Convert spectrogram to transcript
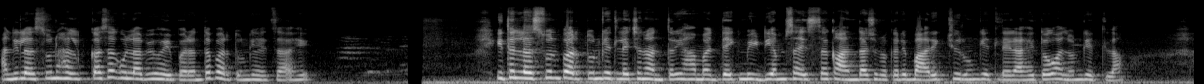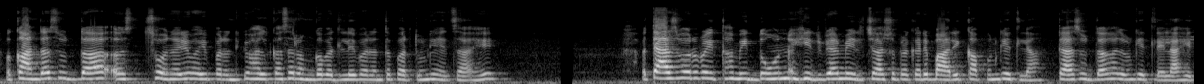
आणि लसूण हलकासा गुलाबी होईपर्यंत परतून घ्यायचा आहे. इथं लसूण परतून घेतल्याच्या नंतर ह्यामध्ये एक मीडियम साईजचा कांदा अशा प्रकारे बारीक चिरून घेतलेला आहे तो घालून घेतला. कांदासुद्धा सोनेरी होईपर्यंत किंवा हलकासा रंग बदलेपर्यंत परतून घ्यायचा आहे. त्याचबरोबर इथं मी दोन हिरव्या मिरच्या अशा प्रकारे बारीक कापून घेतल्या. त्यासुद्धा घालून घेतलेल्या आहेत.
